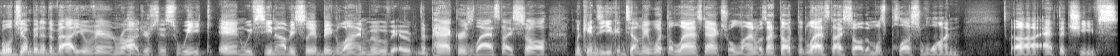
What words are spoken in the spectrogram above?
We'll jump into the value of Aaron Rodgers this week, and we've seen obviously a big line move. Uh, The Packers, last I saw, Mackenzie, you can tell me what the last actual line was. I thought the last I saw them was plus one uh, at the Chiefs,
